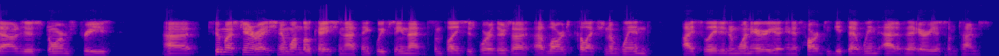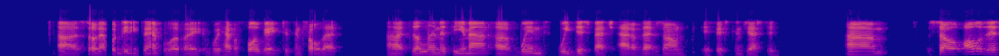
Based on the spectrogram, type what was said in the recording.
outages, storms, trees, too much generation in one location. I think we've seen that in some places where there's a, a large collection of wind isolated in one area, and it's hard to get that wind out of that area sometimes. Uh, so that would be an example of a, we'd have a flow gate to control that, uh, to limit the amount of wind we dispatch out of that zone if it's congested. Um, so all of this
